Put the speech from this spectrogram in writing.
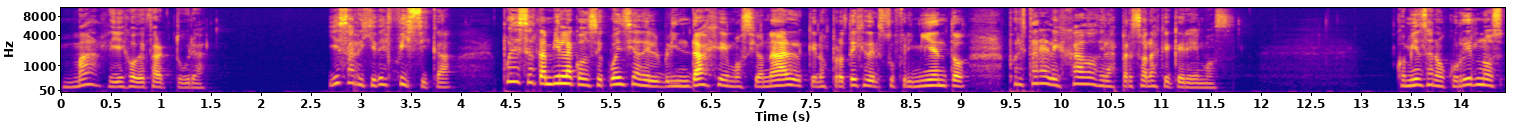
más riesgo de fractura. Y esa rigidez física puede ser también la consecuencia del blindaje emocional que nos protege del sufrimiento por estar alejados de las personas que queremos. Comienzan a ocurrirnos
